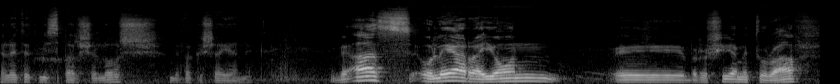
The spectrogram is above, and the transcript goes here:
קלטת מספר שלוש, בבקשה יאנק. ואז עולה הרעיון אה, בראשי המטורף,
